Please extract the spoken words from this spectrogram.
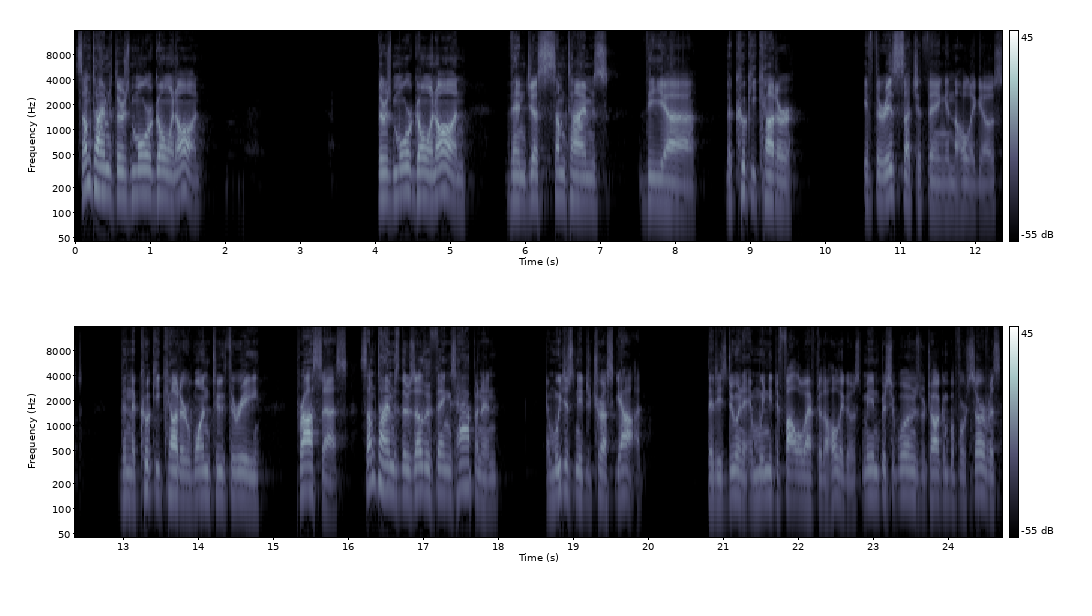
sometimes there's more going on. There's more going on than just sometimes the, uh, the cookie cutter, if there is such a thing in the Holy Ghost than the cookie cutter one, two, three process. Sometimes there's other things happening, and we just need to trust God that He's doing it, and we need to follow after the Holy Ghost. Me and Bishop Williams were talking before service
